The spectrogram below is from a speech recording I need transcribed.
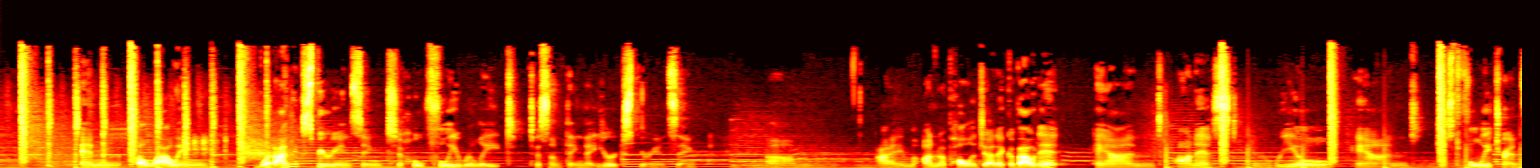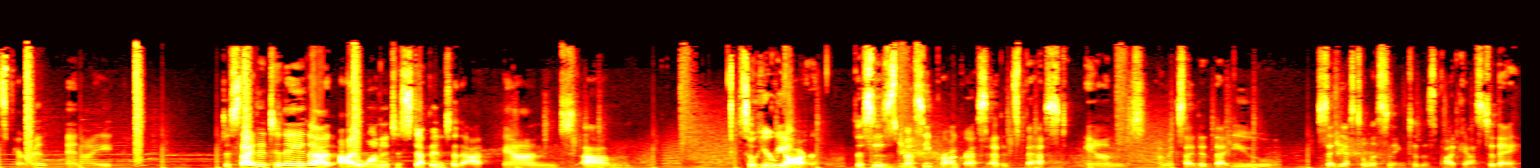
and allowing what I'm experiencing to hopefully relate to something that you're experiencing. Um, I'm unapologetic about it and honest and real and just fully transparent. And I decided today that I wanted to step into that. And um, so here we are. This is messy progress at its best. And I'm excited that you said yes to listening to this podcast today.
